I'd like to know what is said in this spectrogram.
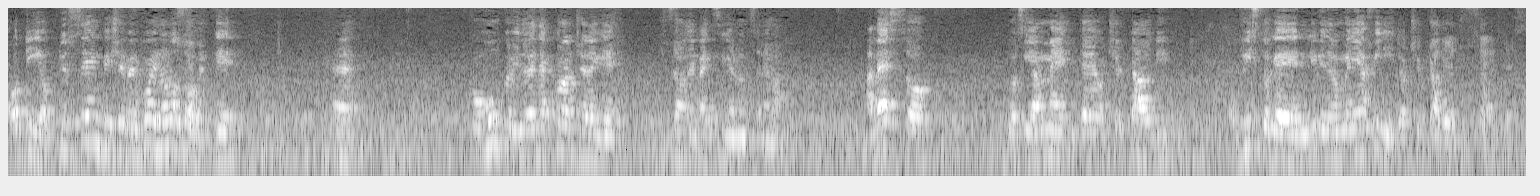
Oddio più semplice per voi non lo so perché eh, comunque vi dovete accorgere che ci sono dei pezzi che non se ne vanno. Adesso così a mente ho cercato di ho visto che il limite non veniva finito ho cercato di aggiustare il testo.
